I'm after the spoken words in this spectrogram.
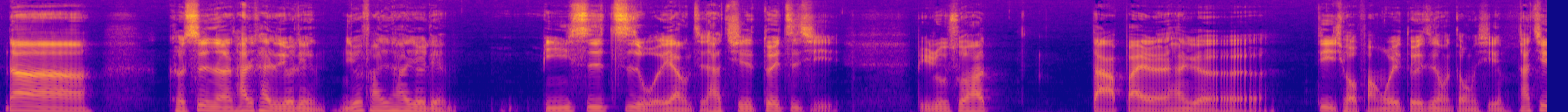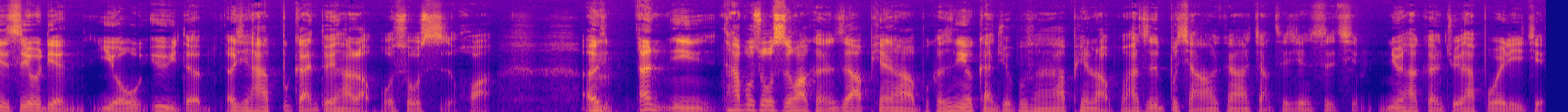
那可是呢，他就开始有点，你会发现他有点迷失自我的样子。他其实对自己，比如说他打败了那个地球防卫队这种东西，他其实是有点犹豫的，而且他不敢对他老婆说实话。而那你他不说实话，可能是要骗他老婆，可是你又感觉不出来他骗老婆，他只是不想要跟他讲这件事情，因为他可能觉得他不会理解。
